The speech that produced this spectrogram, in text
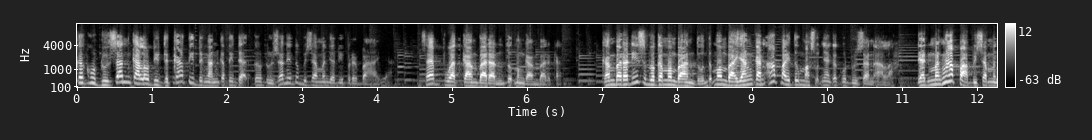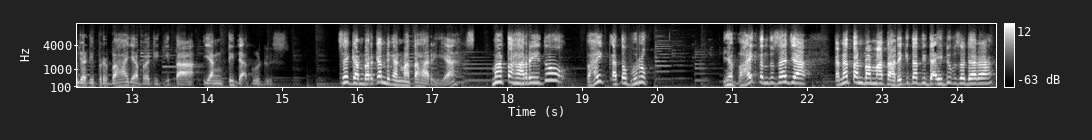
kekudusan kalau didekati dengan ketidakkudusan itu bisa menjadi berbahaya. Saya buat gambaran untuk menggambarkan. Gambaran ini semoga membantu untuk membayangkan apa itu maksudnya kekudusan Allah. Dan mengapa bisa menjadi berbahaya bagi kita yang tidak kudus. Saya gambarkan dengan matahari ya. Matahari itu baik atau buruk? Ya baik tentu saja. Karena tanpa matahari kita tidak hidup saudara.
